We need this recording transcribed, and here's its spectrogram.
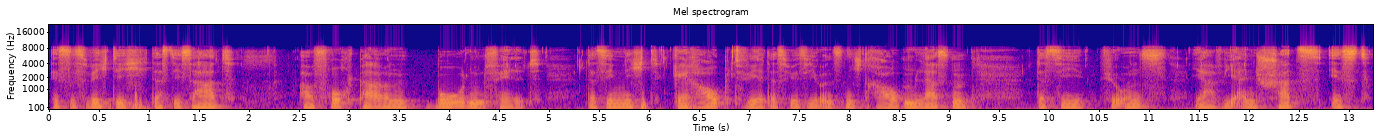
ist es wichtig, dass die Saat auf fruchtbaren Boden fällt, dass sie nicht geraubt wird, dass wir sie uns nicht rauben lassen, dass sie für uns ja wie ein Schatz ist,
